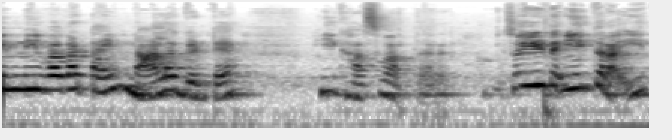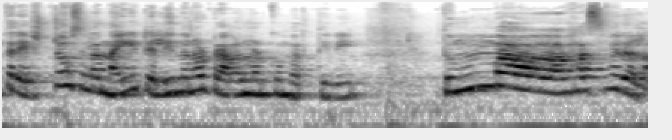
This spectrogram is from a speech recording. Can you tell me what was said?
ಇನ್ನು ಇವಾಗ ಟೈಮ್ ನಾಲ್ಕು ಗಂಟೆ ಈಗ ಹಸುವಾಗ್ತಾರೆ ಸೊ ಈ ಈ ಥರ ಈ ಥರ ಎಷ್ಟೋ ಸಲ ನೈಟ್ ಎಲ್ಲಿಂದನೋ ಟ್ರಾವೆಲ್ ಮಾಡ್ಕೊಂಡು ಬರ್ತೀವಿ. ತುಂಬ ಹಸಿವಿರಲ್ಲ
